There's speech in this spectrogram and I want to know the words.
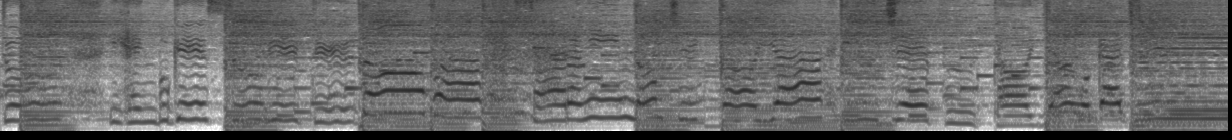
또이 행복의 소리를 들어봐. 사랑이 넘칠 거야. 이제부터 영원까지.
